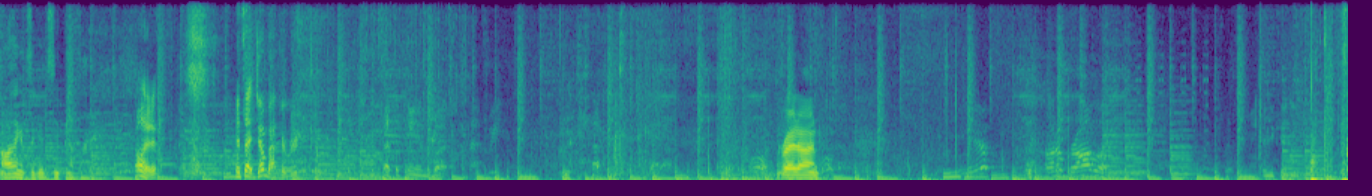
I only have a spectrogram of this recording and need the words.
Oh, I think it's a good steep enough landing. I'll hit it. It's that jump afterward. That's a pain in the butt. Right on. Yep. Oh, no problem. And you can use.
